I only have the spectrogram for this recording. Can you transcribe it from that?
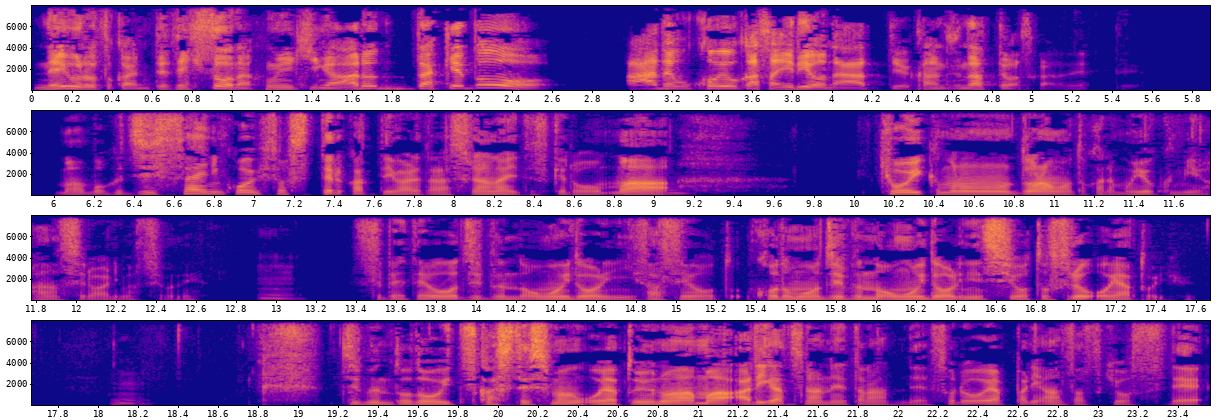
ネウロとかに出てきそうな雰囲気があるんだけど、ああ、でもこういうお母さんいるよなっていう感じになってますからね。まあ僕実際にこういう人知ってるかって言われたら知らないですけど、まあ、うん、教育もののドラマとかでもよく見る話ではありますよね。うん。すべてを自分の思い通りにさせようと、子供を自分の思い通りにしようとする親という。うん。自分と同一化してしまう親というのは、まあありがちなネタなんで、それをやっぱり暗殺教室で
